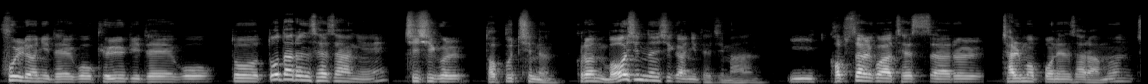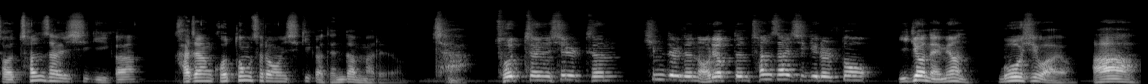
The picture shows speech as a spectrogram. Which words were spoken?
훈련이 되고 교육이 되고 또 또 다른 세상에 지식을 덧붙이는 그런 멋있는 시간이 되지만 이 겁살과 잿살을 잘못 보낸 사람은 저 천살 시기가 가장 고통스러운 시기가 된단 말이에요. 자, 좋든 싫든 힘들든 어렵든 천살 시기를 또 이겨내면 무엇이 와요? 아,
